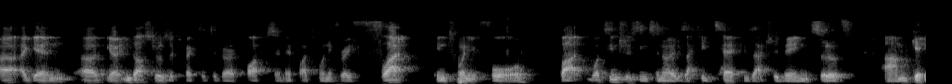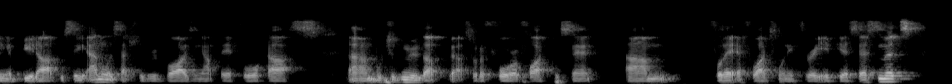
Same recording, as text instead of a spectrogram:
uh, again, uh, you know, industrial is expected to grow 5% FY23 flat in 2024. But what's interesting to note is actually tech is actually being sort of um, getting a bit up. We see analysts actually revising up their forecasts, which has moved up about sort of 4 or 5% for their FY23 EPS estimates.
